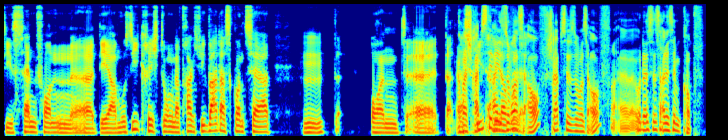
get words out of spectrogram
die ist Fan von äh, der Musikrichtung, da frage ich, wie war das Konzert? Mhm. Und äh, da, Aber schreibst du dir sowas Rolle. auf? Schreibst du dir sowas auf? Äh, oder ist das alles im Kopf?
